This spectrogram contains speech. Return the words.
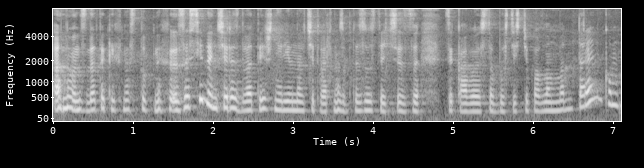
анонс до таких наступних засідань. Через два тижні рівно в четвер нас буде зустріч з цікавою особистістю Павлом Бондаренком.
